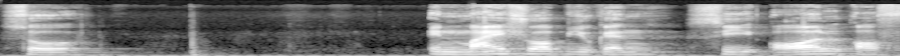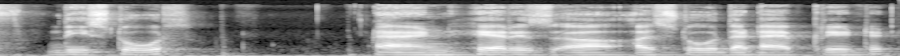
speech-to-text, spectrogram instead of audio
So in my shop you can see all of these stores and here is uh, a store that i have created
